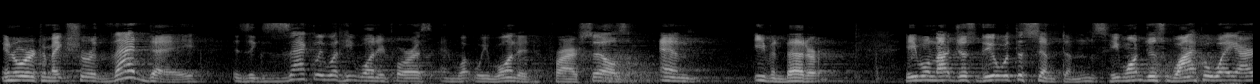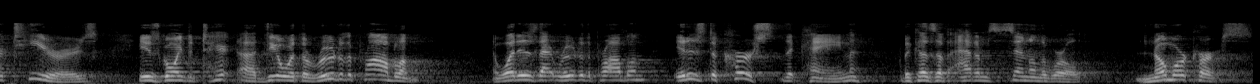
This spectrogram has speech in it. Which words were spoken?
in order to make sure that day is exactly what He wanted for us and what we wanted for ourselves, and even better. He will not just deal with the symptoms, He won't just wipe away our tears. He is going to te- uh, deal with the root of the problem. And what is that root of the problem? It is the curse that came because of Adam's sin on the world. No more curse.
